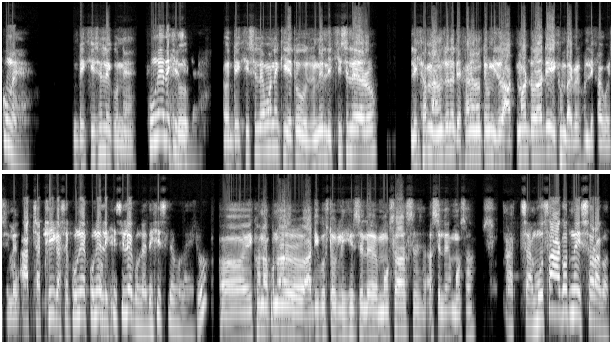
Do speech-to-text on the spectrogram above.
কোনে? দেখিছিলে কোনে? কোনে দেখিছিলে? দেখিছিলে মানে কি এইটো যোনে লিখিছিলে আৰু লিখা মানুহজনে দেখা নাই ন তেওঁ নিজৰ আত্মাৰ দ্বাৰা দি এইখন বাইবেলখন লিখা গৈছিলে। আচ্ছা ঠিক আছে। কোনে কোনে. লিখিছিলে কোনে? দেখিছিলে কোনে এইটো? এইখন আপোনাৰ আদি পুস্তক লিখিছিলে মচা আছে আছিলে মচা। আচ্ছা মুছা আগত নে ঈশ্বৰ আগত?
